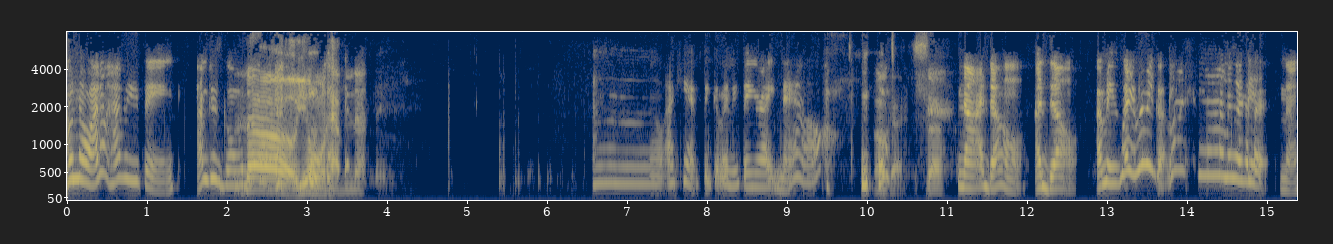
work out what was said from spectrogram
Oh no, I don't have anything. I'm just going No, you don't have nothing. Uh, I can't think of anything right now. Okay, so No, I don't. I don't. I mean, wait, let me go. Let me let me take a look. No,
